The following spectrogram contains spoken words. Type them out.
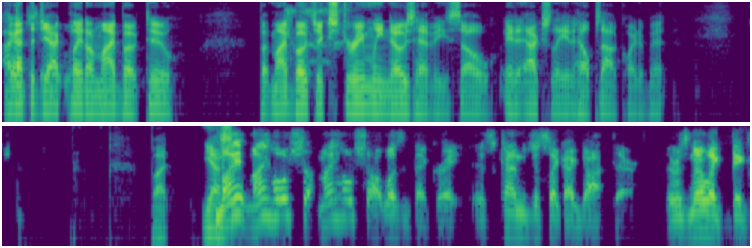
i got the jack plate on my boat too but my boat's extremely nose heavy so it actually it helps out quite a bit but yeah so- my my whole shot my whole shot wasn't that great. It's kind of just like I got there. There was no like big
